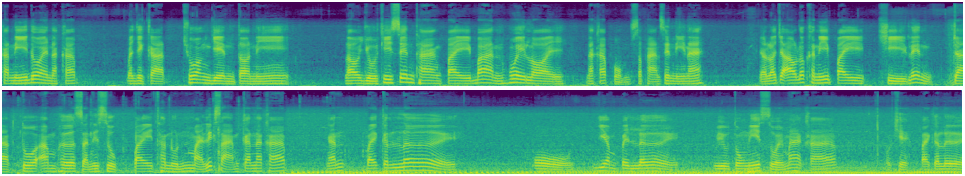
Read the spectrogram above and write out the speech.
คันนี้ด้วยนะครับ บรรยากาศช่วงเย็นตอนนี้ เราอยู่ที่เส้นทางไปบ้านห้วยลอยนะครับผมสะพานเส้นนี้นะ เดี๋ยวเราจะเอารถคันนี้ไปขี่เล่นจากตัวอำเภอสันติสุขไปถนนหมายเลข3กันนะครับ งั้นไปกันเลย โอ้เยี่ยมไปเลย วิวตรงนี้สวยมากครับ โอเค ไปกันเลย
